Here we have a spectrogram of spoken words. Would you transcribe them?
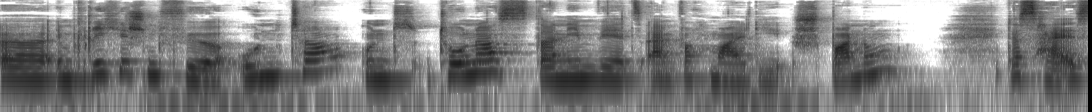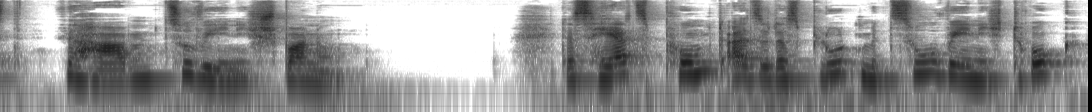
äh, im Griechischen für unter und Tonas, da nehmen wir jetzt einfach mal die Spannung. Das heißt, wir haben zu wenig Spannung. Das Herz pumpt also das Blut mit zu wenig Druck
